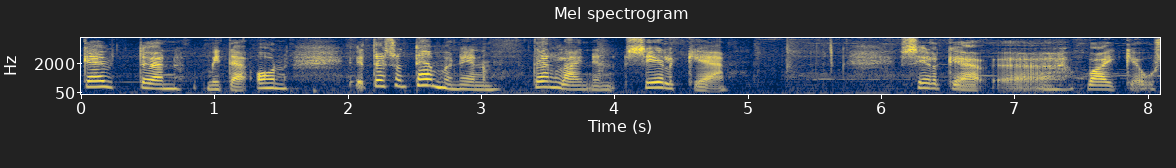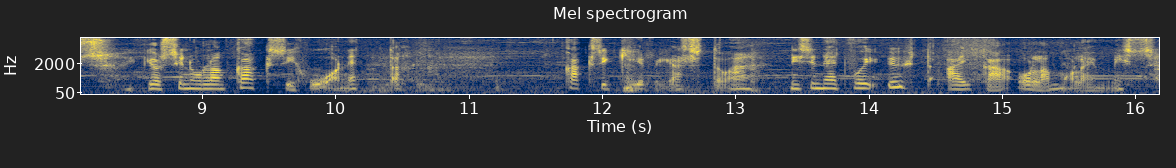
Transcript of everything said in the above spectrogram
käyttöön, mitä on. Tässä on tämmöinen, tällainen selkeä, selkeä äh, vaikeus, jos sinulla on kaksi huonetta, kaksi kirjastoa, niin sinä et voi yhtä aikaa olla molemmissa.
